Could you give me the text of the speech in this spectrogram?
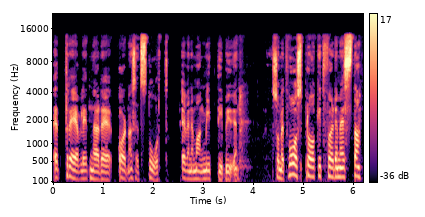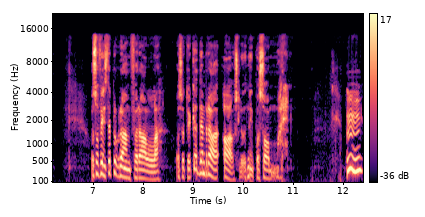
ett trevligt när det ordnas ett stort evenemang mitt i byn. Som är tvåspråkigt för det mesta. Och så finns det program för alla. Och så tycker jag att det är en bra avslutning på sommaren. Mm.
